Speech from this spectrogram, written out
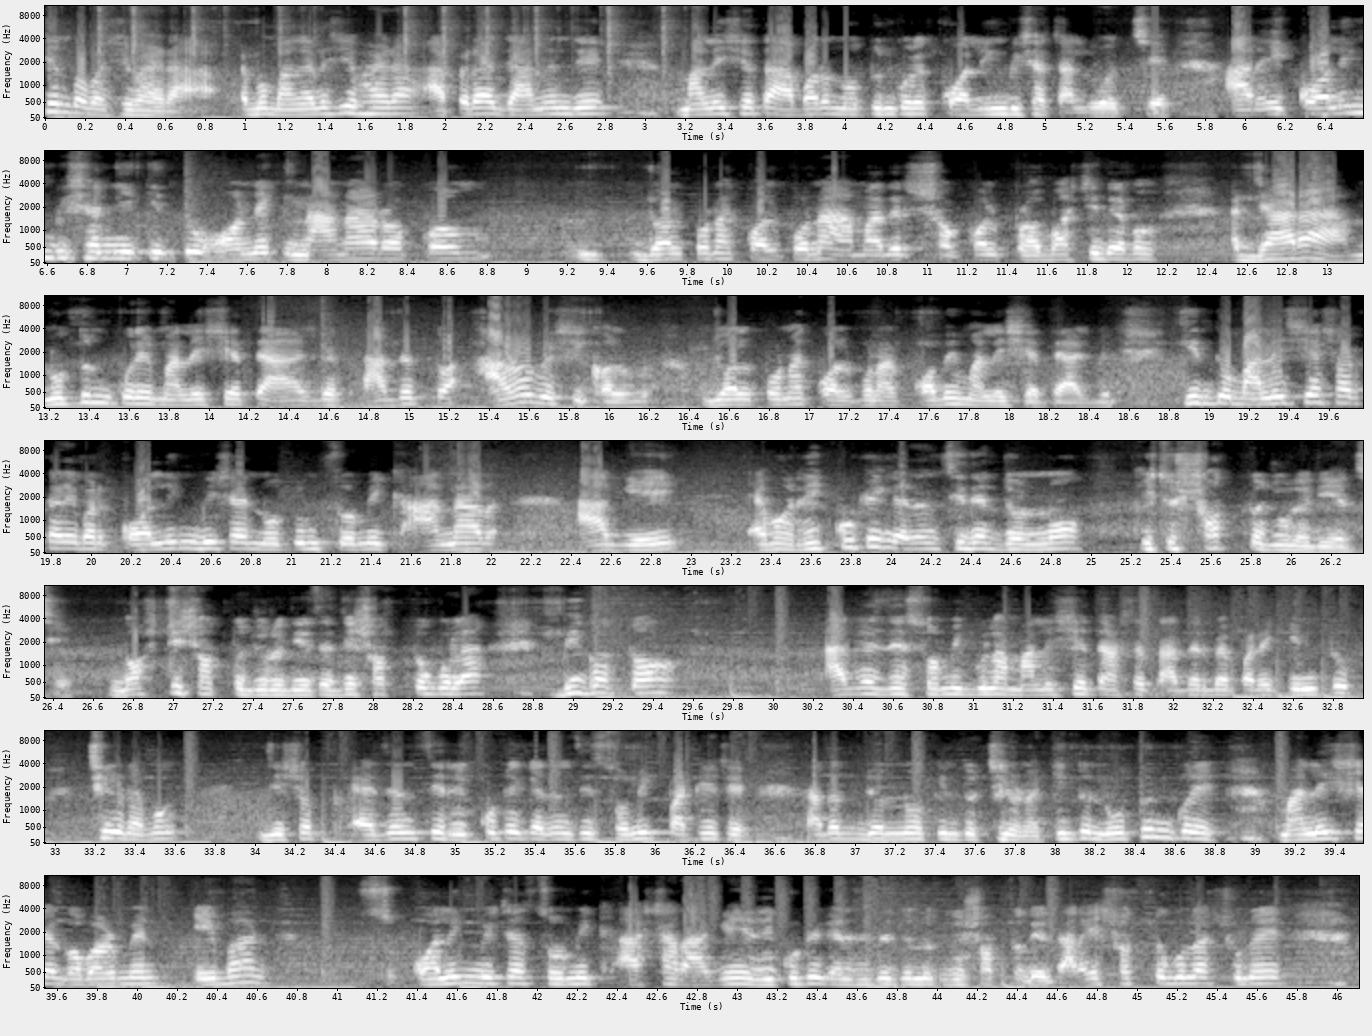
Malaysian প্রবাসী ভাইরা, এবং বাংলাদেশি ভাইরা, আপনারা জানেন যে মালয়েশিয়াতে আবারও নতুন করে কলিং ভিসা চালু হচ্ছে। আর এই কলিং ভিসা নিয়ে কিন্তু অনেক নানা রকম জল্পনা কল্পনা আমাদের সকল প্রবাসীদের এবং যারা নতুন করে মালয়েশিয়াতে আসবে, তাদের তো আরও বেশি জল্পনা কল্পনা কবে মালয়েশিয়াতে আসবে। কিন্তু মালয়েশিয়া সরকার এবার কলিং বিষয়ে নতুন শ্রমিক আনার আগে এবং রিক্রুটিং এজেন্সিদের জন্য কিছু সত্য জুড়ে দিয়েছে, দশটি সত্য জুড়ে দিয়েছে। যে সত্যগুলা বিগত আগে যে শ্রমিকগুলা মালয়েশিয়াতে আসে, তাদের ব্যাপারে কিন্তু ছিল না। এবং যেসব এজেন্সি রিক্রুটিং এজেন্সি শ্রমিক পাঠিয়েছে, তাদের জন্য কিন্তু ছিল না। কিন্তু নতুন করে মালয়েশিয়া গভর্নমেন্ট এবার কলিং মিটার শ্রমিক আসার আগে রিক্রুটিং এজেন্সিদের জন্য কিছু সত্য দিয়েছে। আর এই সত্যগুলো শুনে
